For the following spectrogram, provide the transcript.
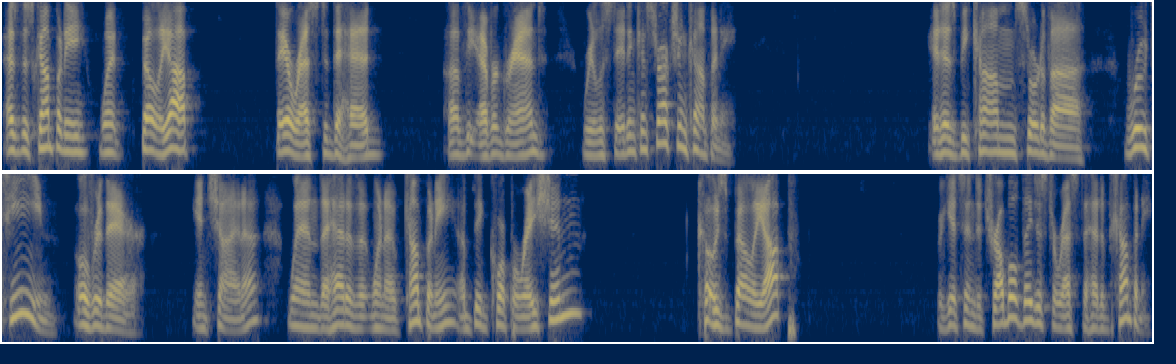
as this company went belly up, they arrested the head of the Evergrande Real Estate and Construction Company. It has become sort of a routine over there in China when the head of it, when a company, a big corporation, goes belly up or gets into trouble, they just arrest the head of the company.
